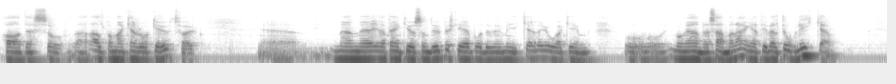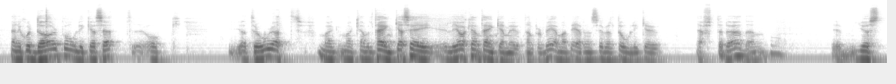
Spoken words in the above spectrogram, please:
Hades och allt vad man kan råka ut för. Eh, men eh, jag tänker ju som du beskrev både med Mikael och Joakim och, och, i många andra sammanhang att det är väldigt olika. Människor dör på olika sätt och jag tror att man, man kan väl tänka sig, eller jag kan tänka mig utan problem, att det även ser väldigt olika ut efter döden. Eh, just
